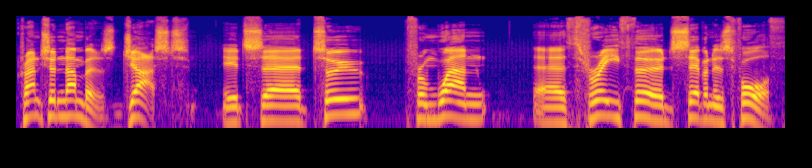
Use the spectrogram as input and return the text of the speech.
Crunching numbers, just. It's uh, two from one, uh, three thirds, seven is fourth.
